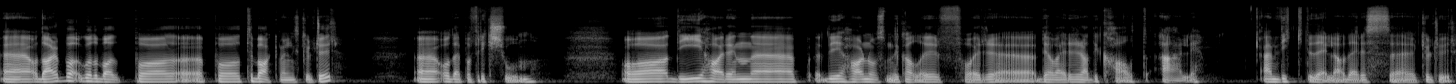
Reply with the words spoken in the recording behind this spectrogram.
Uh, og da går det både på, på tilbakemeldingskultur og det på friksjon. Og de har, en, uh, de har noe som de kaller for det å være radikalt ærlig. Det er en viktig del av deres kultur.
